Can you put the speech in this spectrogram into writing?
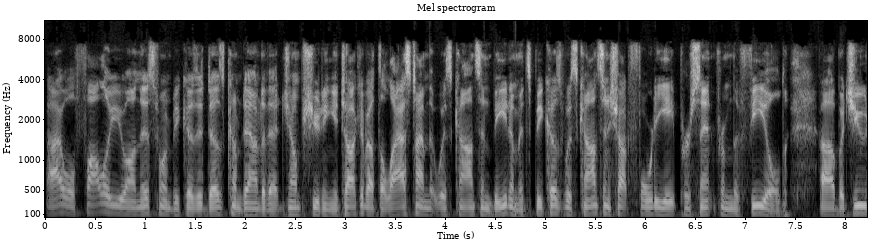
I will follow you on this one because it does come down to that jump shooting. You talked about the last time that Wisconsin beat them. It's because Wisconsin shot 48% from the field, uh, but you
